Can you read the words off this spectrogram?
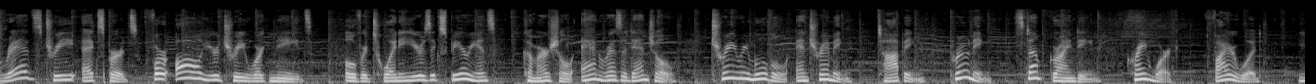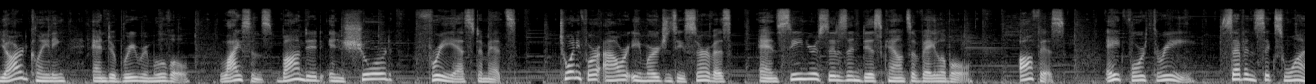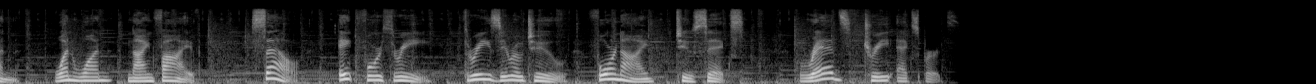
Red's Tree Experts for all your tree work needs. Over 20 years experience, commercial and residential, tree removal and trimming, topping, pruning, stump grinding, crane work, firewood, yard cleaning, and debris removal. Licensed, bonded, insured, free estimates. 24 hour emergency service and senior citizen discounts available. Office 843 761 1195. Cell 843 302 4926. Red's Tree Experts.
